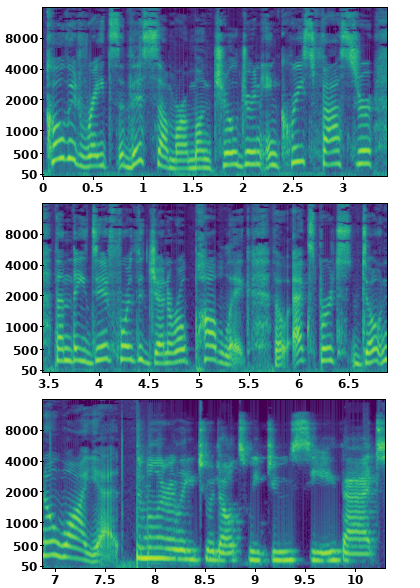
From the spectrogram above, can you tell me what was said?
COVID rates this summer among children increased faster than they did for the general public, though experts don't know why yet. Similarly to adults, we do see that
